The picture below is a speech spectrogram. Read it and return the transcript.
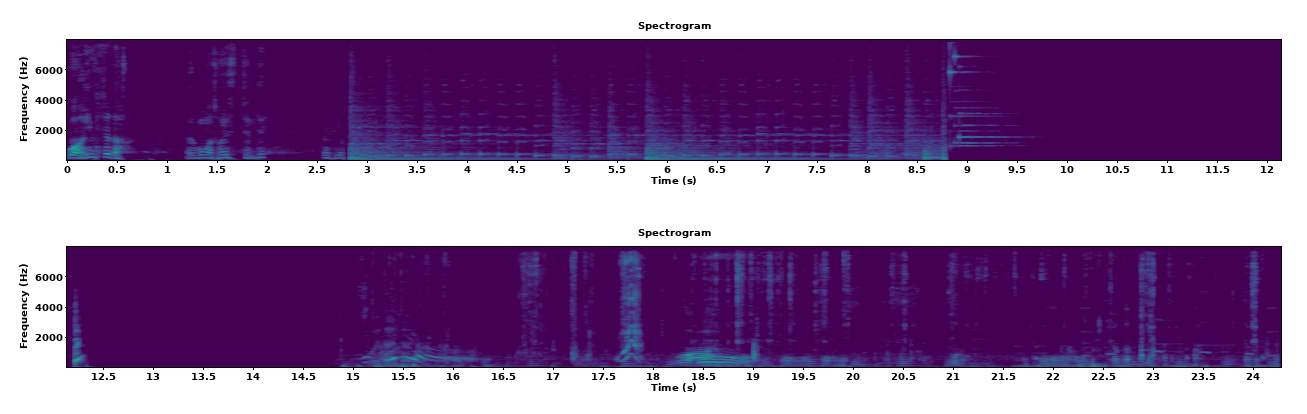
와 힘세다 아, 뭔가 더 했을 텐데 어, 있다, 있다, 있다. 우와. 오. 오, 오, 잠깐. 아, 잠깐.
